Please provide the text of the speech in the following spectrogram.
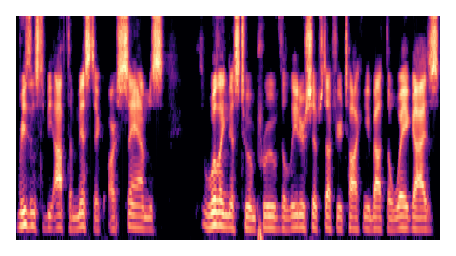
reasons to be optimistic are Sam's willingness to improve the leadership stuff you're talking about, the way guys,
